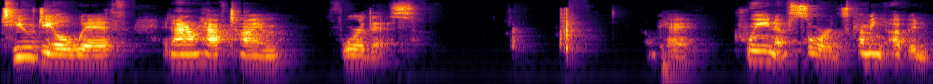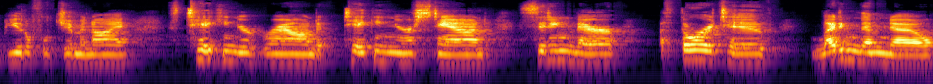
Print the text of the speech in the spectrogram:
to deal with, and I don't have time for this. Okay. Queen of Swords coming up in beautiful Gemini, taking your ground, taking your stand, sitting there, authoritative, letting them know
